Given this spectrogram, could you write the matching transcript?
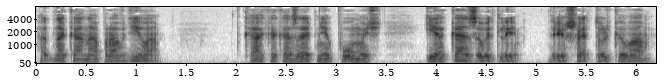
однако она правдива. Как оказать мне помощь и оказывать ли, решать только вам».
